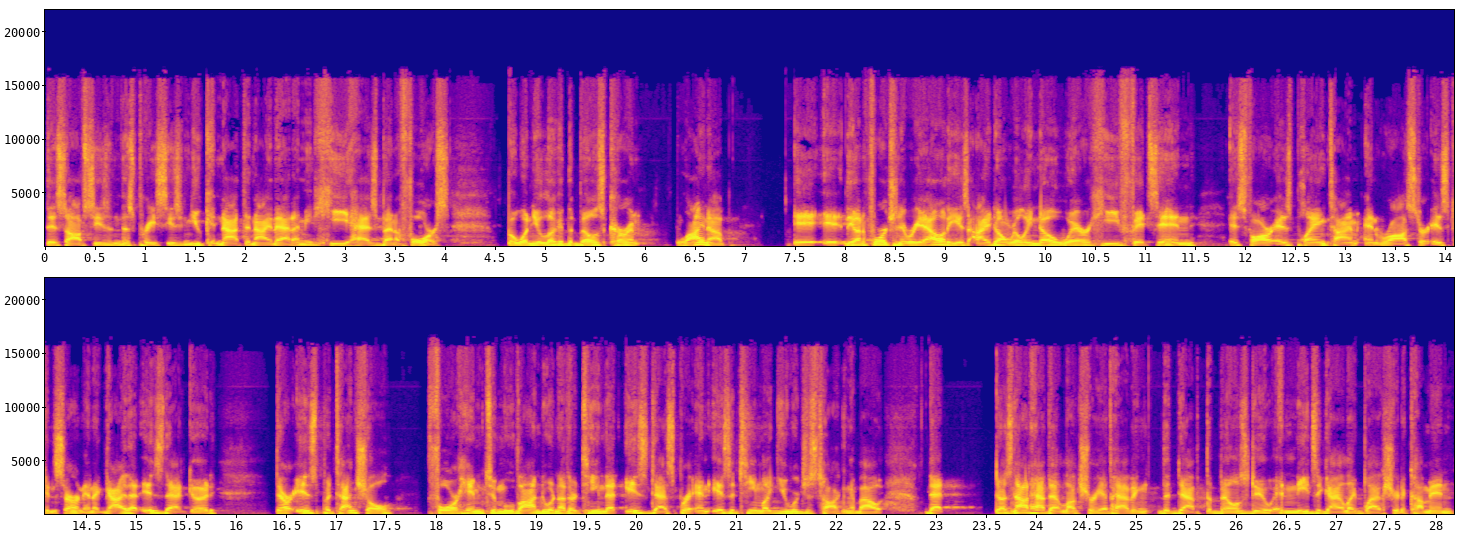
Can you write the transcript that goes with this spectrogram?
this offseason, this preseason. You cannot deny that. I mean, he has been a force. But when you look at the Bills' current lineup, it, it, the unfortunate reality is I don't really know where he fits in as far as playing time and roster is concerned. And a guy that is that good, there is potential for him to move on to another team that is desperate and is a team like you were just talking about that does not have that luxury of having the depth the Bills do and needs a guy like Blackshear to come in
